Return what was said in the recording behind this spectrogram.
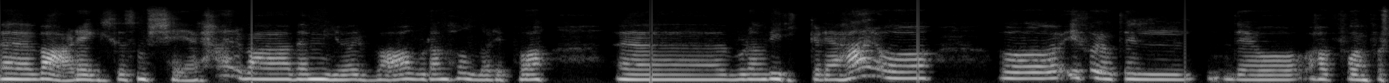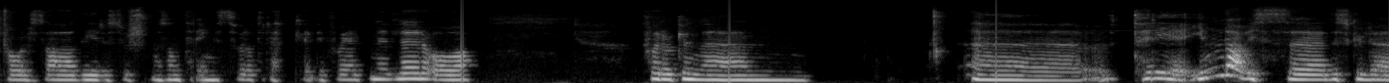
hva er det egentlig som skjer her. Hva, hvem gjør hva, hvordan holder de på, hvordan virker det her. og og i forhold til det å ha, få en forståelse av de ressursene som trengs for å tilrettelegge for hjelpemidler, og for å kunne uh, tre inn da, hvis eh, det skulle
